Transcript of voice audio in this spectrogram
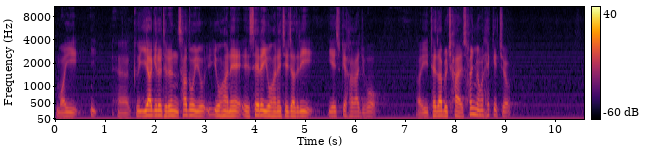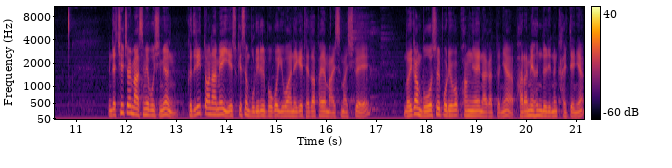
뭐이 어, 그 이야기를 들은 사도 요한의 세례 요한의 제자들이 예수께 가가지고 어, 이 대답을 잘 설명을 했겠죠. 근데 7절 말씀해 보시면 그들이 떠남에 예수께서 무리를 보고 요한에게 대답하여 말씀하시되 너희가 무엇을 보려고 광야에 나갔더냐? 바람에 흔들리는 갈대냐?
